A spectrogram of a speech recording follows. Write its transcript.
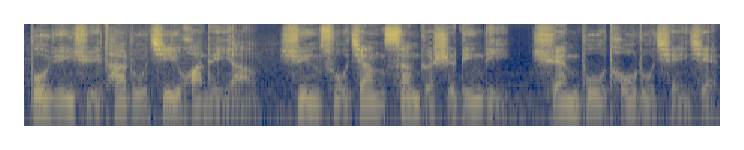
不允许他如计划那样迅速将三个师兵力全部投入前线，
